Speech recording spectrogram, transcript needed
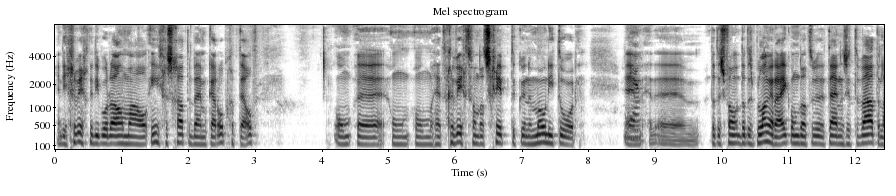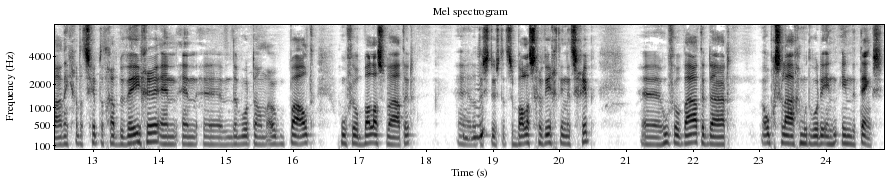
En die gewichten die worden allemaal ingeschat en bij elkaar opgeteld om, eh, om, om het gewicht van dat schip te kunnen monitoren. En ehm, dat, is van, dat is belangrijk, omdat we tijdens het waterlating gaat dat schip dat gaat bewegen. En, en ehm, er wordt dan ook bepaald hoeveel ballastwater Dat is dus dat is ballastgewicht in het schip. hoeveel water daar opgeslagen moet worden in, in de tanks.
